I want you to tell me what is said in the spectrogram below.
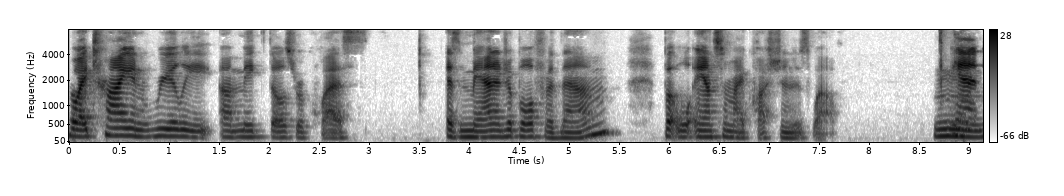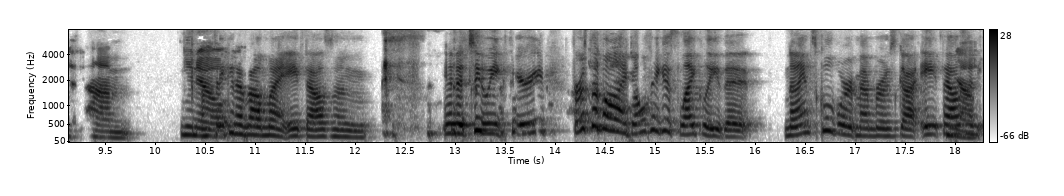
so I try and really um, make those requests as manageable for them, but will answer my question as well. Mm. And, um, you know, I'm thinking about my 8,000 in a two week period. First of all, I don't think it's likely that nine school board members got 8,000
